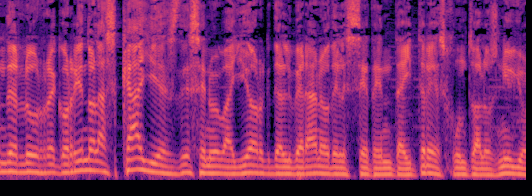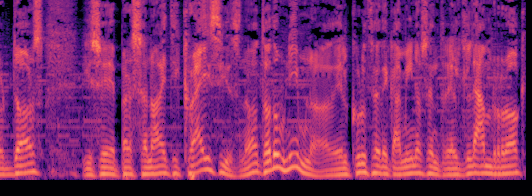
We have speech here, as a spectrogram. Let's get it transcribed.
Vanderloo recorriendo las calles de ese Nueva York del verano del 73 junto a los New York Dolls y ese Personality Crisis, ¿no? Todo un himno del cruce de caminos entre el glam rock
